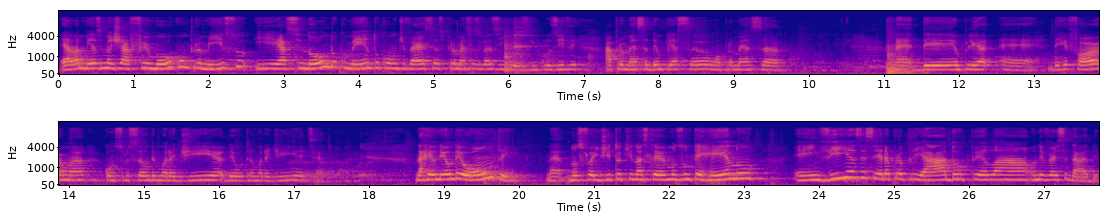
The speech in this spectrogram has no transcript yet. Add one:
ela mesma já firmou o compromisso e assinou um documento com diversas promessas vazias, inclusive a promessa de ampliação, a promessa né, de, amplia, é, de reforma, construção de moradia, de outra moradia, etc. Na reunião de ontem, né, nos foi dito que nós temos um terreno em vias de ser apropriado pela universidade.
